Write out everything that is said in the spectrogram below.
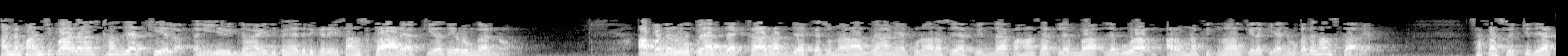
අන්න පංචපාදනස්කන්ධයක් කියලා. දැන් ඊයේ විග්‍රහයේදී පැහැදිලි කරේ සංස්කාරයක් කියලා තේරුම් ගන්නවා. අපට රූපයක් දැක්කා, සද්දයක් ඇසුණා, ආග්‍රහණයක් වුණා, රසයක් වින්දා, පහසක් ලැබුවා, ලැබුවා, අරමුණක් හිතුණා කියලා කියන්නේ මොකද සංස්කාරයක්. සකස් වෙච්ච දෙයක්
